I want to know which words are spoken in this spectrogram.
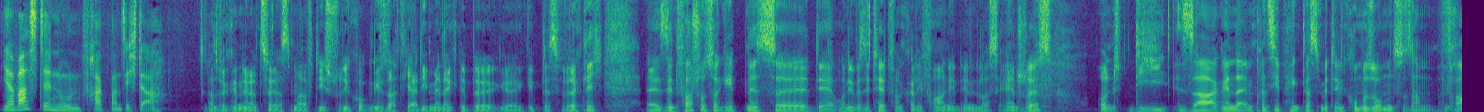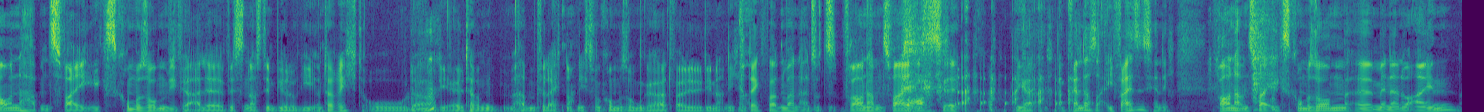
Ja, was denn nun, fragt man sich da. Also wir können ja zuerst mal auf die Studie gucken, die sagt, ja, die Männergrippe äh, gibt es wirklich. Äh, sind Forschungsergebnisse der Universität von Kalifornien in Los Angeles. Und die sagen, na im Prinzip hängt das mit den Chromosomen zusammen. Frauen haben zwei X-Chromosomen, wie wir alle wissen aus dem Biologieunterricht. Oder mhm. die Älteren haben vielleicht noch nichts von Chromosomen gehört, weil die noch nicht entdeckt worden waren. Also Frauen haben zwei X. Äh, ja, kann das? Ich weiß es ja nicht. Frauen haben zwei X-Chromosomen, äh, Männer nur ein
